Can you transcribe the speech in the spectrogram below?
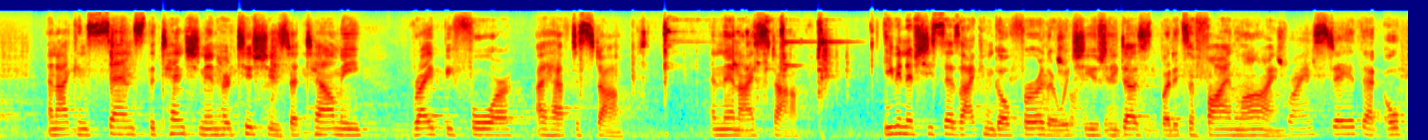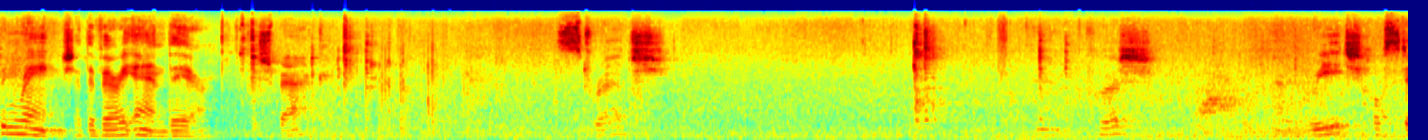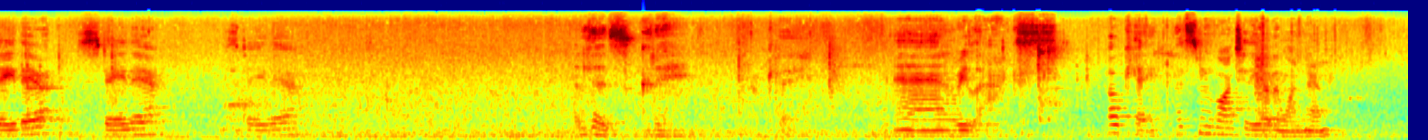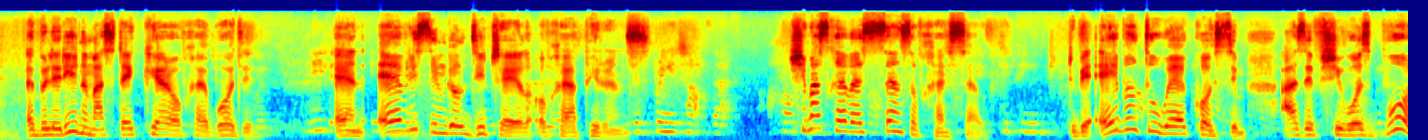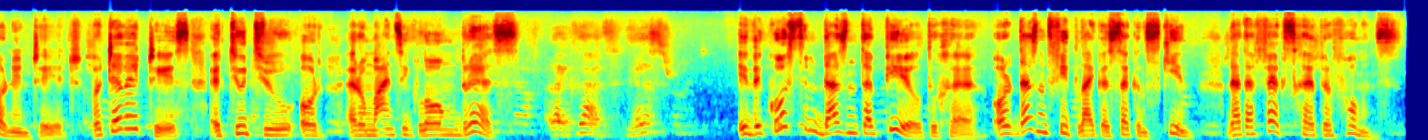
and I can sense the tension in her tissues that tell me right before I have to stop. And then I stop. Even if she says I can go further, which she usually does, but it's a fine line. Try and stay at that open range at the very end there. Push back. Stretch. And push. And reach. Oh, stay there. Stay there. Stay there. That's great. Okay. And relax. Okay, let's move on to the other one now. A ballerina must take care of her body and every single detail of her appearance. She must have a sense of herself, to be able to wear a costume as if she was born into it, whatever it is, a tutu or a romantic long dress. Like that, yes? If the costume doesn't appeal to her or doesn't fit like a second skin, that affects her performance.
